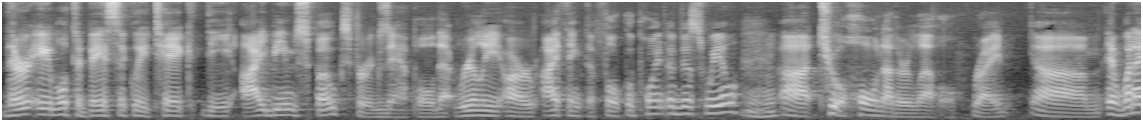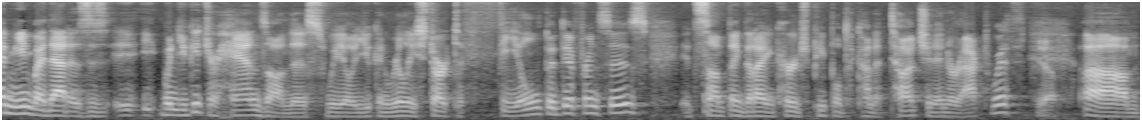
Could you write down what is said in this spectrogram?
they're able to basically take the I-beam spokes, for example, that really are, I think, the focal point of this wheel, mm-hmm. uh, to a whole nother level, right? Um, and what I mean by that is, is it, when you get your hands on this wheel, you can really start to feel the differences. It's something that I encourage people to kind of touch and interact with. Yeah. Um,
